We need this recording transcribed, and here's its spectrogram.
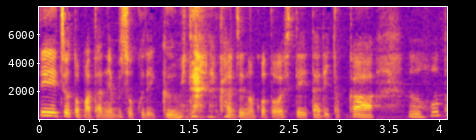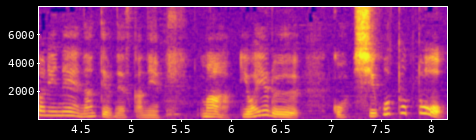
でちょっとまた寝不足で行くみたいな感じのことをしていたりとか、うん、本当にね何て言うんですかねまあいわゆるこう仕事と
